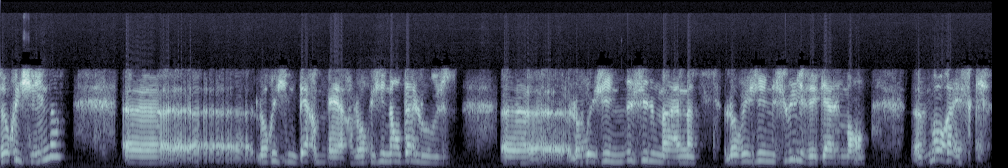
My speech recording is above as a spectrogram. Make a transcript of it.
origines, l'origine berbère, l'origine andalouse, l'origine musulmane, l'origine juive également, mauresque.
